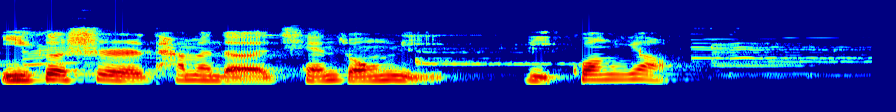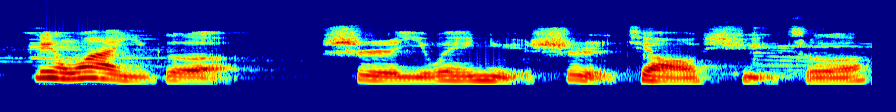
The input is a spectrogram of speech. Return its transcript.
一个是他们的前总理李光耀，另外一个是一位女士，叫许泽，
